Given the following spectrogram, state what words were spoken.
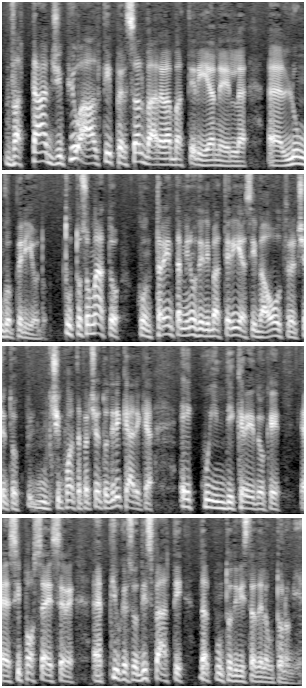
wattaggi più alti per salvare la batteria nel eh, lungo periodo. Tutto sommato con 30 minuti di batteria si va oltre il, 100, il 50% di ricarica e quindi credo che eh, si possa essere eh, più che soddisfatti dal punto di vista dell'autonomia.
